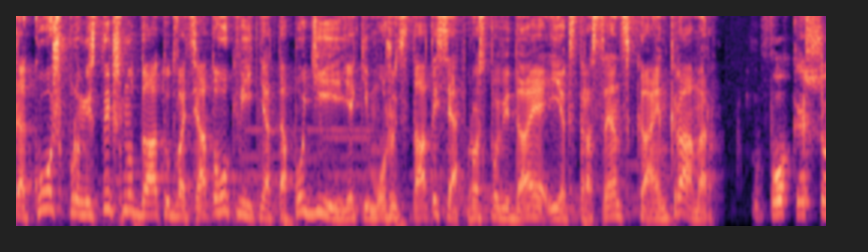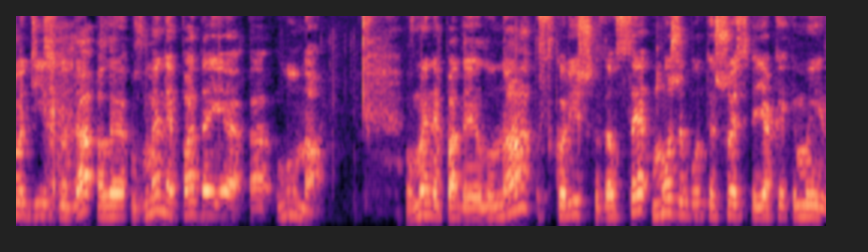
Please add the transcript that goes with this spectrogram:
Також про містичну дату 20 квітня та події, які можуть статися, розповідає і екстрасенс Каїн Крамер. Поки що дійсно, да, але в мене падає е, луна. В мене падає луна, скоріш за все, може бути щось, як і ми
